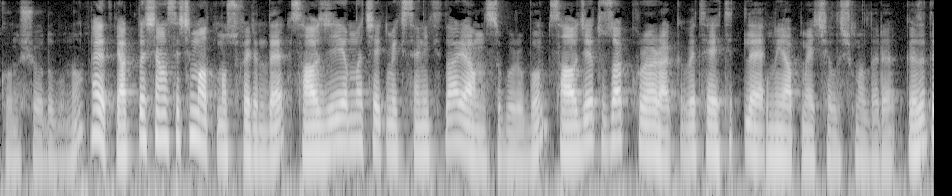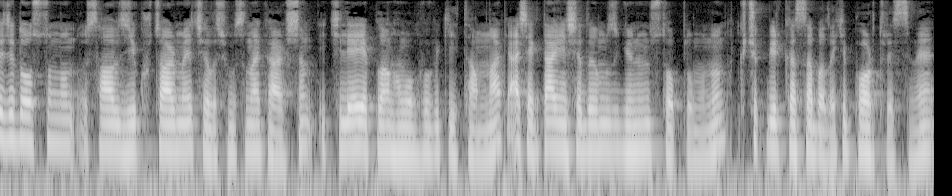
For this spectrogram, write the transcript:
konuşuyordu bunu. Evet yaklaşan seçim atmosferinde savcıyı yanına çekmek isteyen iktidar yanlısı grubun savcıya tuzak kurarak ve tehditle bunu yapmaya çalışmaları, gazeteci dostunun savcıyı kurtarmaya çalışmasına karşın ikiliye yapılan homofobik ithamlar gerçekten yaşadığımız günümüz toplumunun küçük bir kasabadaki portresini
